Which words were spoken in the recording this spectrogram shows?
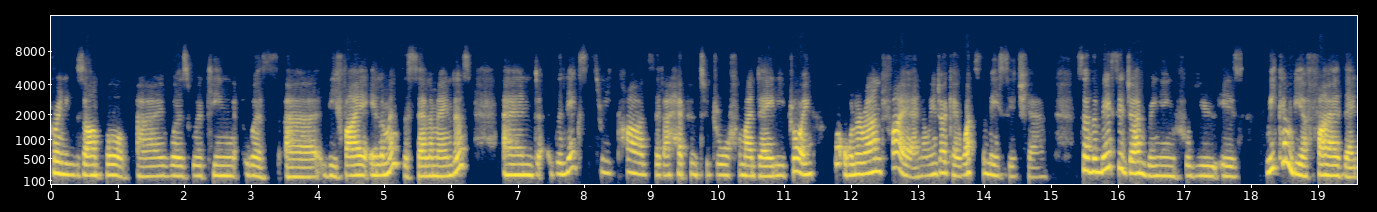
For an example, I was working with uh, the fire element, the salamanders, and the next three cards that I happened to draw for my daily drawing were all around fire. And I went, okay, what's the message here? So the message I'm bringing for you is we can be a fire that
